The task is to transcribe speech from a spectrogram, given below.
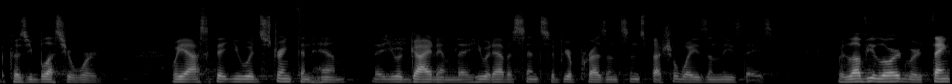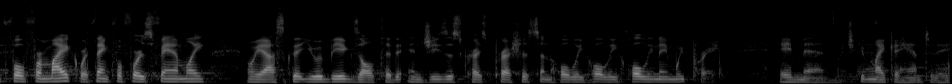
because you bless your word. We ask that you would strengthen him, that you would guide him, that he would have a sense of your presence in special ways in these days. We love you, Lord. We're thankful for Mike. We're thankful for his family. And we ask that you would be exalted in Jesus Christ's precious and holy, holy, holy name we pray. Amen. Would you give Mike a hand today?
